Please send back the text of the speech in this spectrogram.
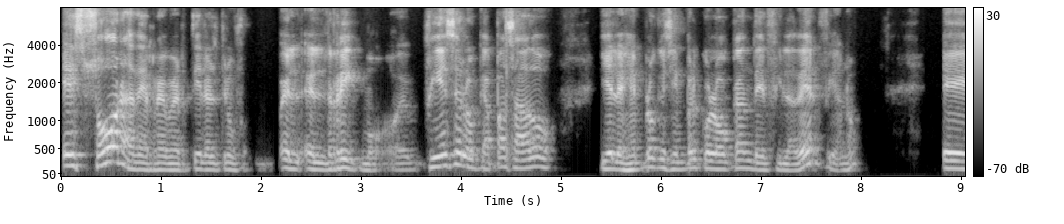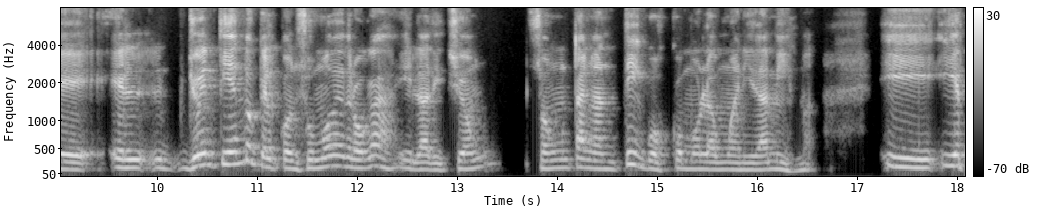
Es hora de revertir el triunfo, el, ritmo. Fíjense lo que ha pasado y el ejemplo que siempre colocan de Filadelfia, ¿no? Eh, yo entiendo que el consumo de drogas y la adicción son tan antiguos como la humanidad misma. Y, es,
